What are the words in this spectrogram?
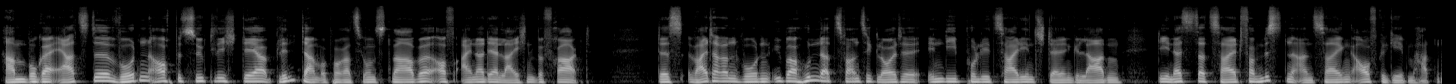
Hamburger Ärzte wurden auch bezüglich der Blinddarmoperationsnarbe auf einer der Leichen befragt. Des Weiteren wurden über 120 Leute in die Polizeidienststellen geladen, die in letzter Zeit Vermisstenanzeigen aufgegeben hatten.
